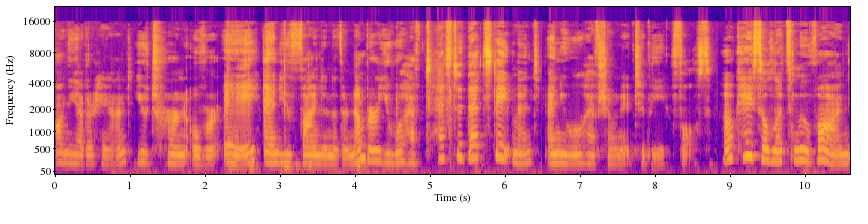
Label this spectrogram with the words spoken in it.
on the other hand, you turn over A and you find another number, you will have tested that statement and you will have shown it to be false. Okay, so let's move on.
